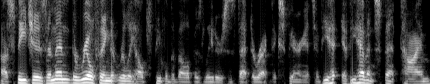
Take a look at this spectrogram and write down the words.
uh, speeches, and then the real thing that really helps people develop as leaders is that direct experience. If you if you haven't spent time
